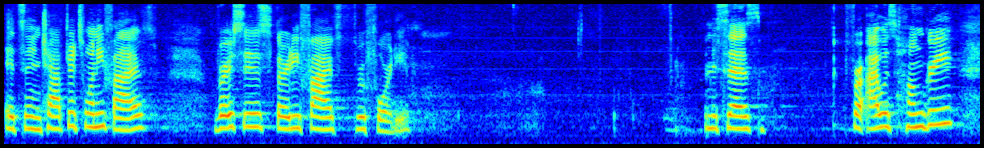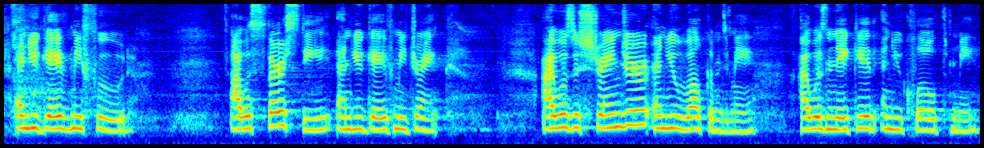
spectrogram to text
It's in chapter 25, verses 35 through 40. And it says, For I was hungry, and you gave me food. I was thirsty, and you gave me drink. I was a stranger, and you welcomed me. I was naked, and you clothed me.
